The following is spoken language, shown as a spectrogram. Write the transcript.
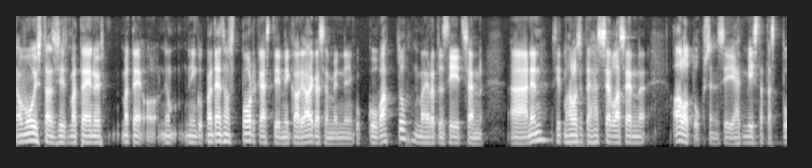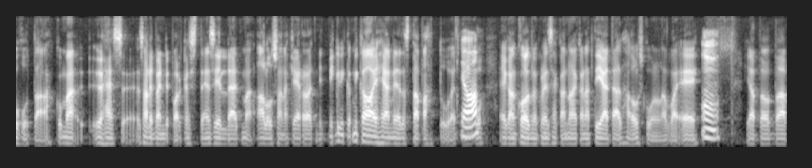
mä muistan siis, mä tein, yht, mä tein, no, niin kuin, mä tein sellaista podcastia, mikä oli aikaisemmin niin kuin kuvattu, mä irrotin siitä sen äänen, sitten mä halusin tehdä sellaisen aloituksen siihen, että mistä tästä puhutaan, kun mä yhdessä salibändipodcastissa tein silleen, että mä alussa aina kerroin, että mikä, mikä aihe ja mitä tässä tapahtuu, että Joo. niin kuin, ekan 30 sekunnin aikana tietää, että haluaisi kuunnella vai ei. Mm. Ja tota,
